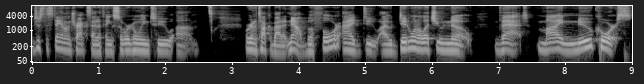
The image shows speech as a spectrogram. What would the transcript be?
just the staying on track side of things. So we're going to um, we're going to talk about it now. Before I do, I did want to let you know that my new course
